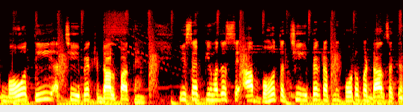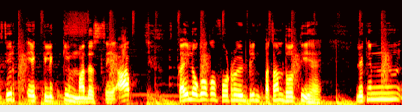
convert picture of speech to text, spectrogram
बहुत ही अच्छी इफ़ेक्ट डाल पाते हैं। इस ऐप की मदद से आप बहुत अच्छी इफ़ेक्ट अपनी फ़ोटो पर डाल सकते हैं सिर्फ़ एक क्लिक की मदद से। आप कई लोगों को फ़ोटो एडिटिंग पसंद होती है लेकिन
